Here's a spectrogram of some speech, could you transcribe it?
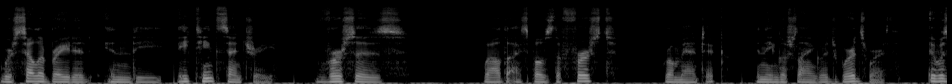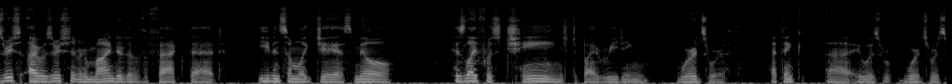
were celebrated in the 18th century versus, well, the, I suppose the first romantic in the English language, Wordsworth. It was I was recently reminded of the fact that even someone like J.S. Mill, his life was changed by reading Wordsworth. I think uh, it was Wordsworth's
